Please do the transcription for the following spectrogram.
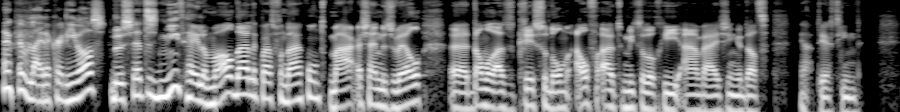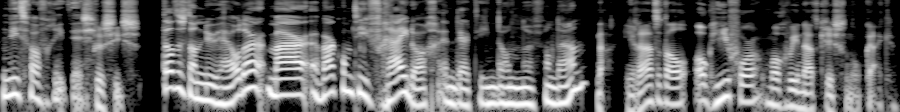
ik ben blij dat ik er niet was. Dus het is niet helemaal duidelijk waar het vandaan komt. Maar er zijn dus wel, eh, dan wel uit het christendom of uit de mythologie, aanwijzingen dat ja, 13 Niet favoriet is. precies. Dat is dan nu helder. Maar waar komt die vrijdag en 13 dan eh, vandaan? Nou, je raadt het al, ook hiervoor mogen we weer naar het christendom kijken.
